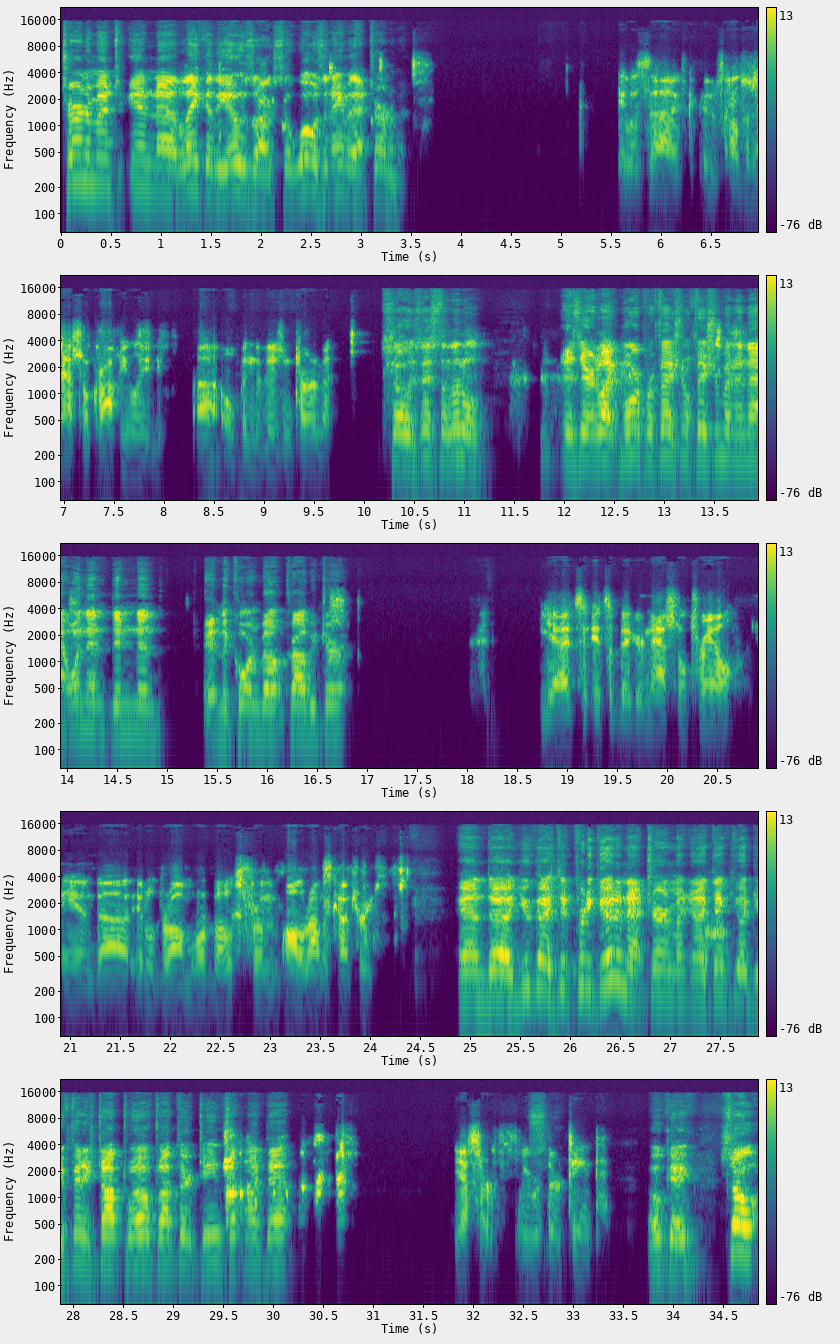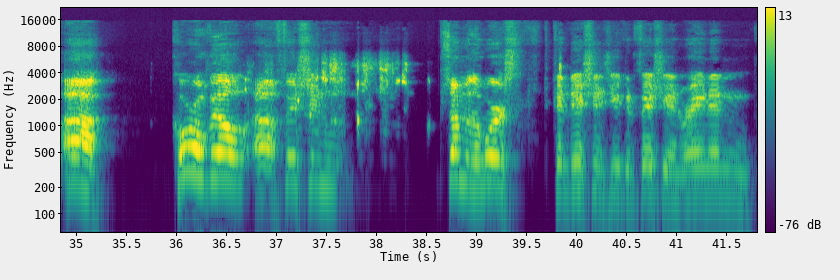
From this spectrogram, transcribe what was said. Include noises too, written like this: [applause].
tournament in uh, Lake of the Ozarks. So, what was the name of that tournament? It was uh, it was called the National Crappie League uh, Open Division tournament. So, is this a little? Is there like more professional fishermen in that one than than, than in the Corn Belt Crappie Tour? Yeah, it's it's a bigger national trail, and uh, it'll draw more boats from all around the country. And uh, you guys did pretty good in that tournament. I think you you finished top twelve, top thirteen, something like that. Yes, sir. We were thirteenth. Okay, so uh, Coralville uh, fishing some of the worst conditions you can fish in: raining,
